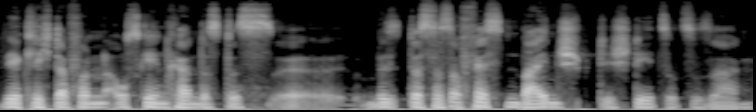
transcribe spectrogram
wirklich davon ausgehen kann, dass das, dass das auf festen Beinen steht sozusagen.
